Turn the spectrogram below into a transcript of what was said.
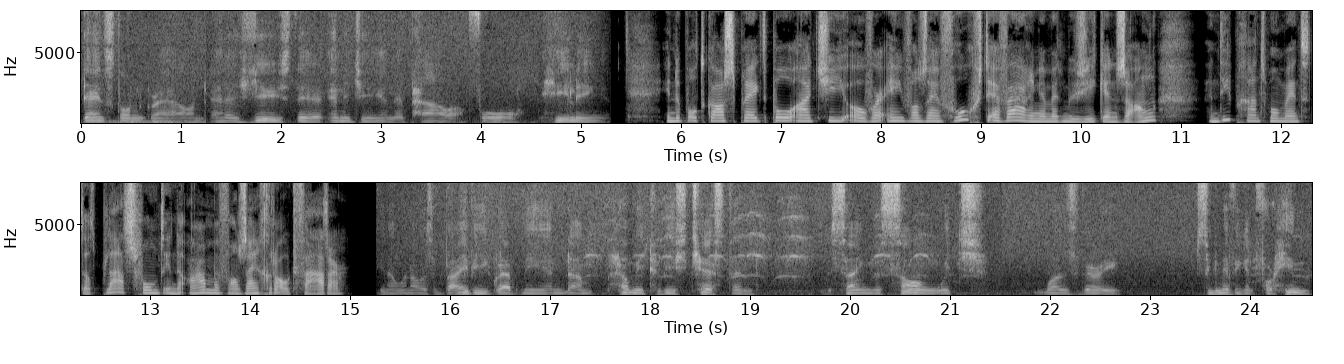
danced on ground and has used their energy and their power for healing. In de podcast spreekt Paul Achi over een van zijn vroegste ervaringen met muziek en zang, Een diepgaand moment dat plaatsvond in de armen van zijn grootvader. you know, when I was a baby, he grabbed me and um, held me to his chest and sang the song, which was very significant for him,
